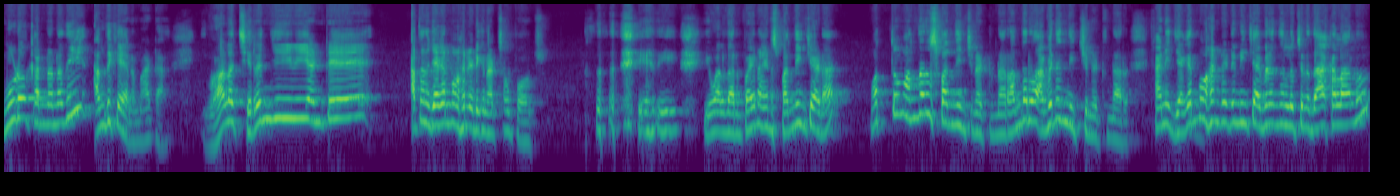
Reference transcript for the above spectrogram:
మూడో కన్ను అన్నది అందుకే అన్నమాట. ఇవాళ చిరంజీవి అంటే అతను జగన్మోహన్ రెడ్డికి నచ్చకపోవచ్చు. ఏది? ఇవాళ దానిపైన ఆయన స్పందించాడా? మొత్తం అందరూ స్పందించినట్టున్నారు అందరూ అభినందించినట్టున్నారు. కానీ జగన్మోహన్ రెడ్డి నుంచి అభినందనలు వచ్చిన దాఖలాలు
